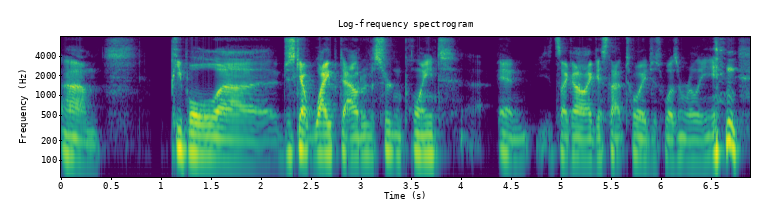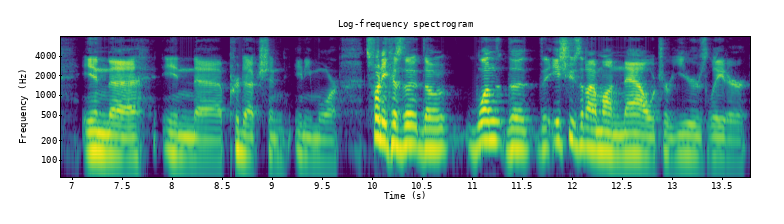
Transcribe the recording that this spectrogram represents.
Um, people uh, just get wiped out at a certain point, and it's like, oh, I guess that toy just wasn't really in in uh, in uh, production anymore. It's funny because the the one the the issues that I'm on now, which are years later,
